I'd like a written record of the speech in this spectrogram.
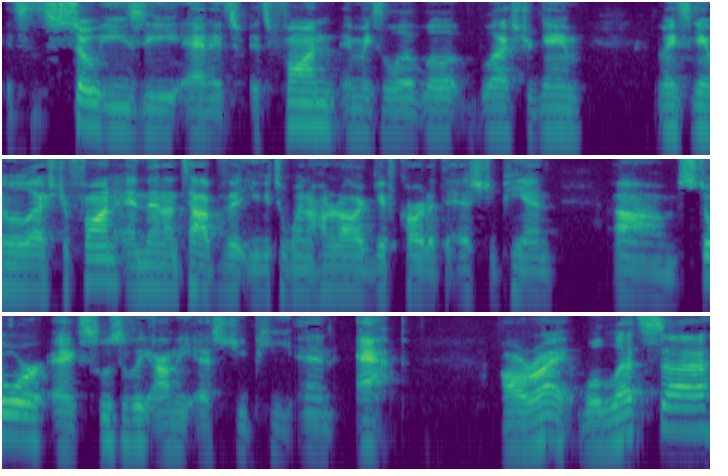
it's so easy and it's it's fun. It makes a little, little, little extra game. It makes the game a little extra fun. And then on top of it, you get to win a hundred dollar gift card at the SGPN um, store exclusively on the SGPN app. All right. Well, let's uh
